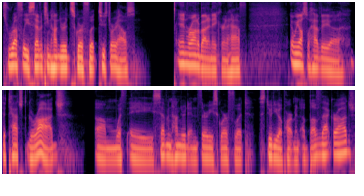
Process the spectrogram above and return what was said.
It's roughly 1,700 square foot, two story house. And we're on about an acre and a half. And we also have a uh, detached garage um, with a 730 square foot studio apartment above that garage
